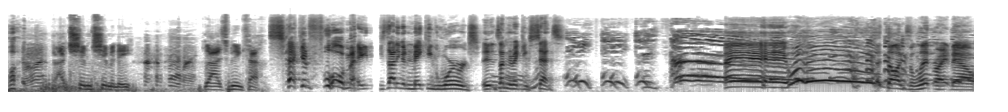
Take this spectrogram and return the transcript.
What? Uh, chim chimney. Yeah, it's me, sir. Second floor, mate. He's not even making words. It's not even making sense. Hey, woohoo! that dog's lit right now.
